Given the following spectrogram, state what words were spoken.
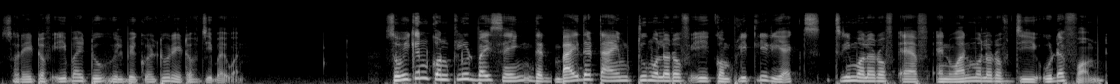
So rate of E by 2 will be equal to rate of G by 1. So we can conclude by saying that by the time 2 molar of E completely reacts, 3 molar of F and 1 molar of G would have formed.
